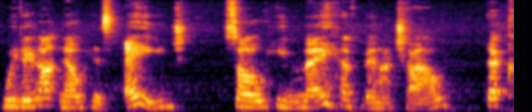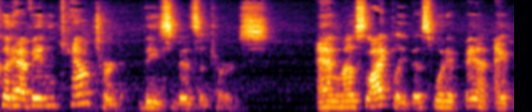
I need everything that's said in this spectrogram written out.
We do not know his age, so he may have been a child that could have encountered these visitors. And most likely, this would have been a,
